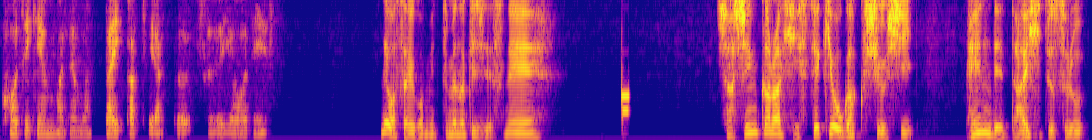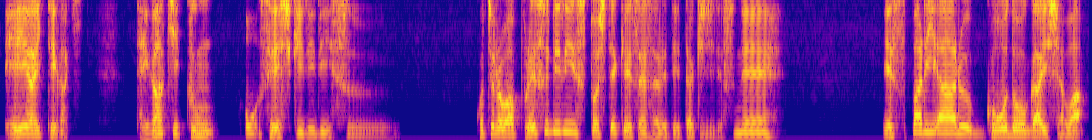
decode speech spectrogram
工事現場でも大活躍するようです。では最後3つ目の記事ですね。写真から筆跡を学習し、ペンで代筆する AI 手書き、手書きくんを正式リリース。こちらはプレスリリースとして掲載されていた記事ですね。エスパリアール合同会社は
